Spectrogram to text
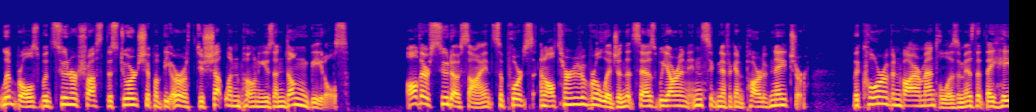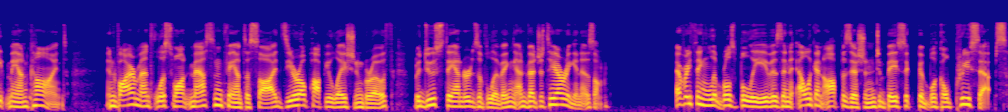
Liberals would sooner trust the stewardship of the earth to Shetland ponies and dung beetles. All their pseudoscience supports an alternative religion that says we are an insignificant part of nature. The core of environmentalism is that they hate mankind. Environmentalists want mass infanticide, zero population growth, reduced standards of living, and vegetarianism. Everything liberals believe is in elegant opposition to basic biblical precepts.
